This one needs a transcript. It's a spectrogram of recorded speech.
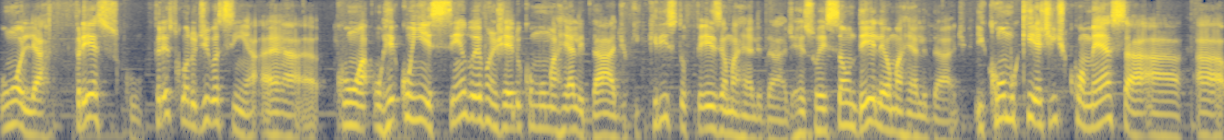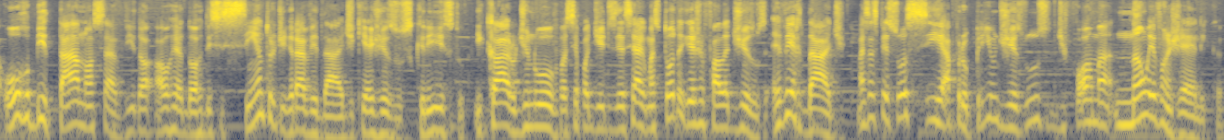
um olhar fresco, fresco quando eu digo assim, a, a, com a, o reconhecendo o evangelho como uma realidade, o que Cristo fez é uma realidade, a ressurreição dele é uma realidade. E como que a gente começa a, a orbitar a nossa vida ao, ao redor desse centro de gravidade que é Jesus Cristo. E claro, de novo, você pode dizer assim, ah, mas toda igreja fala de Jesus. É verdade, mas as pessoas se apropriam de Jesus de forma não evangélica.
